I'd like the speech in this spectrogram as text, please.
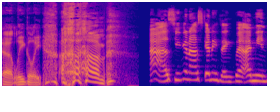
uh, legally. um, ask you can ask anything, but I mean,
